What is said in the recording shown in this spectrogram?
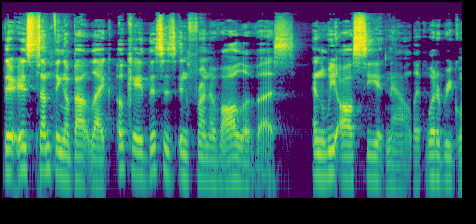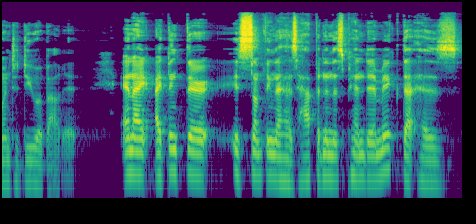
there is something about like, okay, this is in front of all of us and we all see it now. Like, what are we going to do about it? And I, I think there is something that has happened in this pandemic that has,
